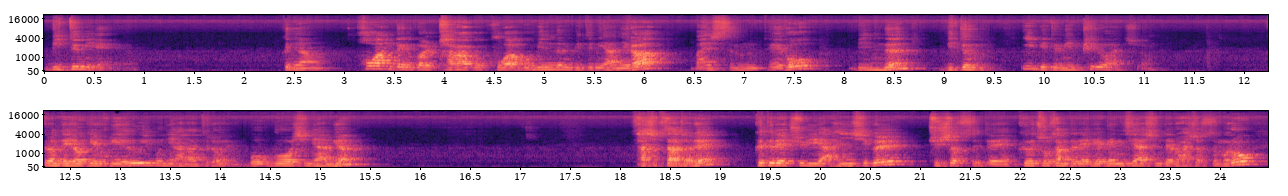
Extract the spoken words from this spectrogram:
믿음이에요. 그냥 허황된 걸 바라고 구하고 믿는 믿음이 아니라 말씀대로 믿는 믿음, 이 믿음이 필요하죠. 그런데 여기에 우리의 의문이 하나 들어요. 뭐, 무엇이냐면 44절에 그들의 주위에 안식을 주셨으되 그 조상들에게 맹세하신 대로 하셨으므로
